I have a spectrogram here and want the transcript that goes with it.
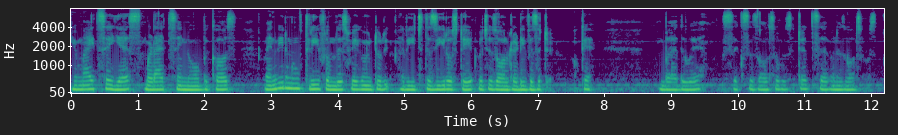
you might say yes but I'd say no because when we remove 3 from this we're going to re reach the 0 state which is already visited. Okay. By the way 6 is also visited 7 is also visited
